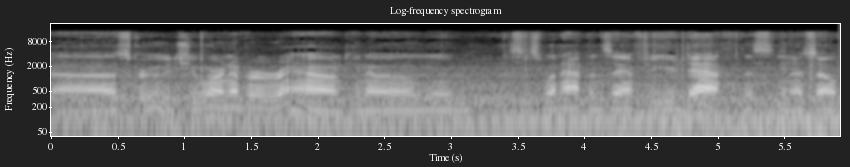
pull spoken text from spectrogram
Uh, Scrooge, you weren't ever around. You know, you, this is what happens after your death. This, you know, so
